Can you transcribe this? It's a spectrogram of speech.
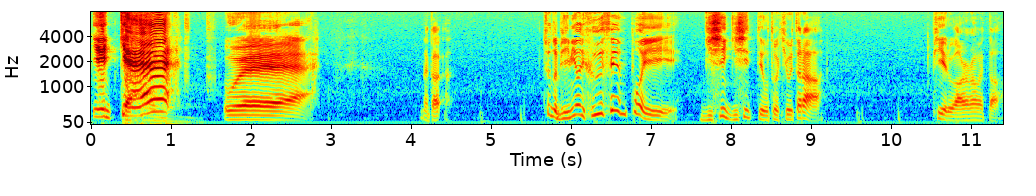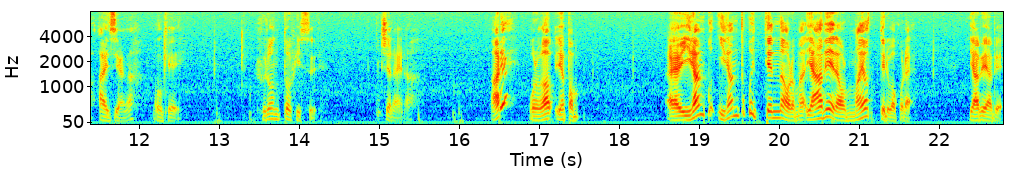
いっけー！おえなんかちょっと微妙に風船っぽいギシギシって音が聞こえたらピエロが現れた合図やな。OK フロントオフィス。じゃないな。あれ？俺はやっぱえいらんいらんとこ行ってんな俺、ま、やべえな俺。迷ってるわこれ。やべやべ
